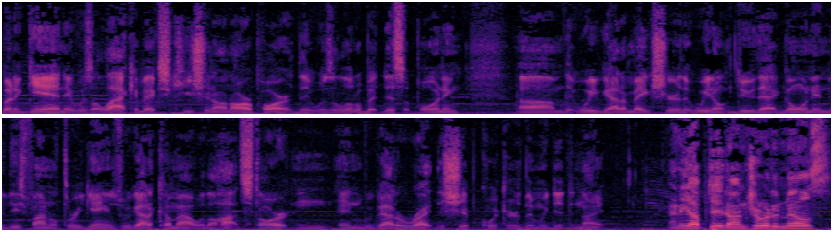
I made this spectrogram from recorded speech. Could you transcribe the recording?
but again, it was a lack of execution on our part that was a little bit disappointing. Um, that we've got to make sure that we don't do that going into these final three games. We've got to come out with a hot start, and, and we've got to right the ship quicker than we did tonight. Any update on Jordan Mills?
